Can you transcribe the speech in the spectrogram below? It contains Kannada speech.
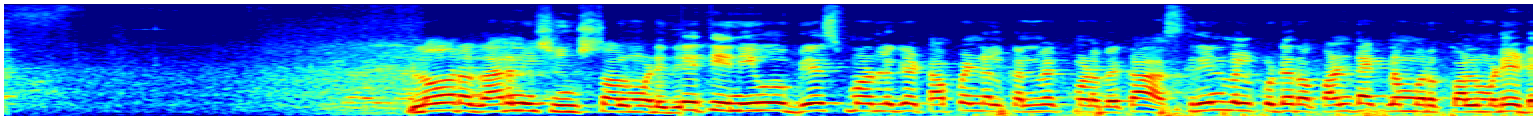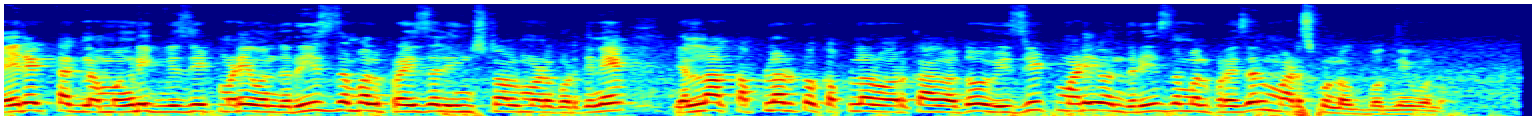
ಲೋವರ್ ಗಾರ್ನಿಶ್ ಇನ್ಸ್ಟಾಲ್ ಮಾಡಿದೆ. ರೀತಿ ನೀವು ಬೇಸ್ ಮಾಡಲಿಕ್ಕೆ ಟಾಪ್ ಎಂಡ್ ಅಲ್ಲಿ ಕನ್ವೆಕ್ಟ್ ಮಾಡಬೇಕಾ? ಸ್ಕ್ರೀನ್ ಮೇಲೆ ಕೊಟ್ಟಿರೋ ಕಾಂಟ್ಯಾಕ್ಟ್ ನಂಬರ್ ಕಾಲ್ ಮಾಡಿ ಡೈರೆಕ್ಟ್ ಆಗಿ ನಮ್ಮ ಅಂಗಡಿಗೆ ವಿಸಿಟ್ ಮಾಡಿ, ಒಂದು ರೀಸನಬಲ್ ಪ್ರೈಸಲ್ಲಿ ಇನ್ಸ್ಟಾಲ್ ಮಾಡ್ಕೊಡ್ತೀನಿ. ಎಲ್ಲ ಕಪ್ಲರ್ ಟು ಕಪ್ಲರ್ ವರ್ಕ್ ಆಗೋದು ವಿಸಿಟ್ ಮಾಡಿ ಒಂದು ರೀಸನಬಲ್ ಪ್ರೈಸಲ್ಲಿ ಮಾಡಿಸ್ಕೊಂಡು ಹೋಗ್ಬೋದು ನೀವು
